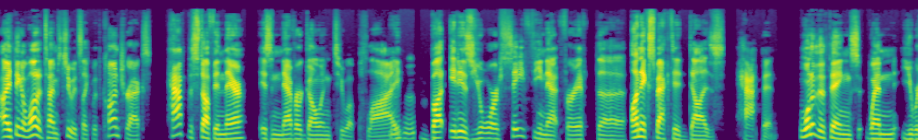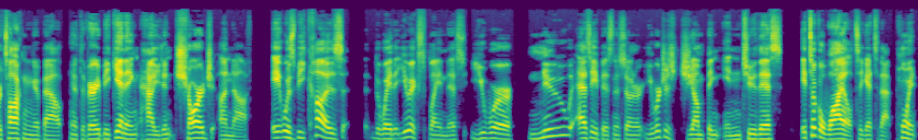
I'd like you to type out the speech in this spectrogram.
I think a lot of times too, it's like with contracts, half the stuff in there is never going to apply, Mhm. but it is your safety net for if the unexpected does happen. One of the things when you were talking about at the very beginning how you didn't charge enough, it was because the way that you explained this, you were new as a business owner, you were just jumping into this. It took a while to get to that point.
